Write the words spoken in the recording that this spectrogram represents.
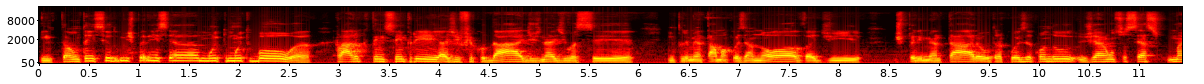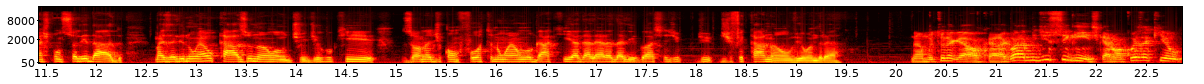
Então tem sido uma experiência muito, muito boa. Claro que tem sempre as dificuldades, né, de você implementar uma coisa nova, de experimentar outra coisa quando já é um sucesso mais consolidado. Mas ali não é o caso, não. Eu te digo que zona de conforto não é um lugar que a galera dali gosta de, de, de ficar, não, viu, André? Não, muito legal, cara. Agora me diz o seguinte, cara, uma coisa que eu,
